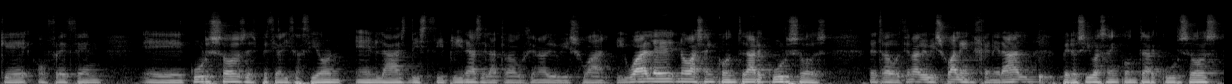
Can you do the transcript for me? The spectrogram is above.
que ofrecen eh, cursos de especialización en las disciplinas de la traducción audiovisual. Igual eh, no vas a encontrar cursos de traducción audiovisual en general, pero sí vas a encontrar cursos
